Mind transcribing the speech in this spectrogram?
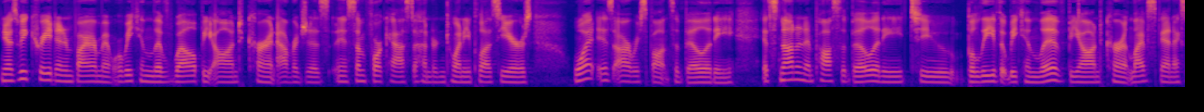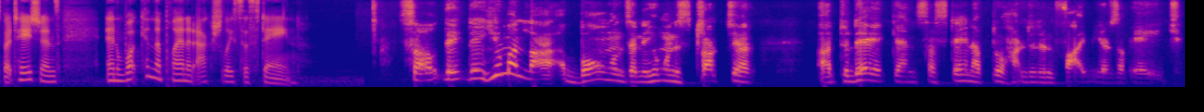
You know, as we create an environment where we can live well beyond current averages, you know, some forecast 120 plus years, what is our responsibility? It's not an impossibility to believe that we can live beyond current lifespan expectations. And what can the planet actually sustain? So, the, the human bones and the human structure uh, today can sustain up to 105 years of age.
